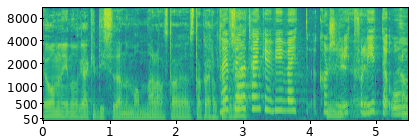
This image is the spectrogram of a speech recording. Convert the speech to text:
Jo, men nå skal jeg ikke disse denne mannen her, da. sta- Stakkar. Nei, for jeg tenker vi vet kanskje litt for lite om ja.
